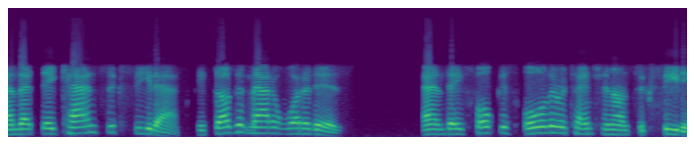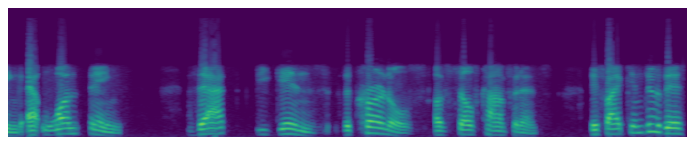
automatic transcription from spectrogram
and that they can succeed at, it doesn't matter what it is, and they focus all their attention on succeeding at one thing, that begins the kernels of self confidence. If I can do this,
